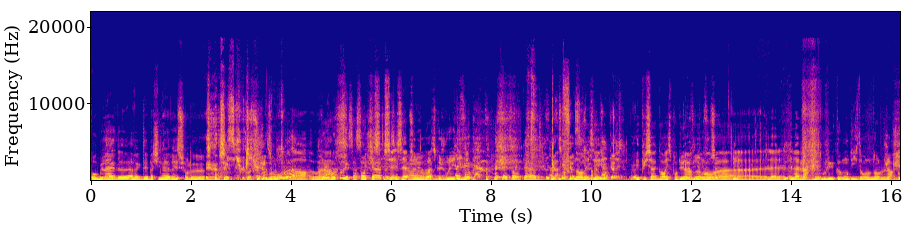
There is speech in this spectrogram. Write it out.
Au bled euh, avec des machines à laver sur le. Toit. voilà. beaucoup les 504. C'est- absolument pas ce que je voulais dire. 404. Le 404. Non, mais c'est- 404. Et puis ça a correspondu à un moment. à- la, la marque a voulu, comme on dit dans, dans le jargon,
